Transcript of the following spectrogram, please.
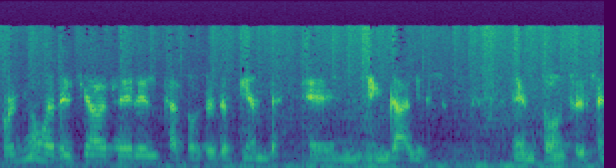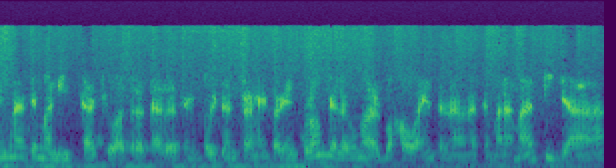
próxima competencia va a ser el 14 de septiembre en, Gales. Entonces, en una semanita que voy a tratar de hacer un poquito de entrenamiento aquí en Colombia, luego me vuelvo a Hawái a entrenar una semana más y ya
